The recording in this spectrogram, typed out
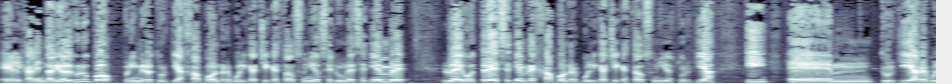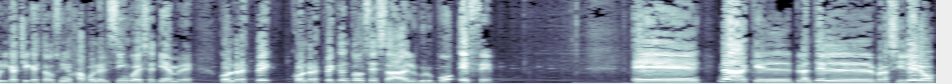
El calendario del grupo, primero Turquía, Japón, República Checa, Estados Unidos el 1 de septiembre, luego 3 de septiembre Japón, República Checa, Estados Unidos, Turquía y eh, Turquía, República Checa, Estados Unidos, Japón el 5 de septiembre. Con, con respecto entonces al grupo F, eh, nada, que el plantel brasilero,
